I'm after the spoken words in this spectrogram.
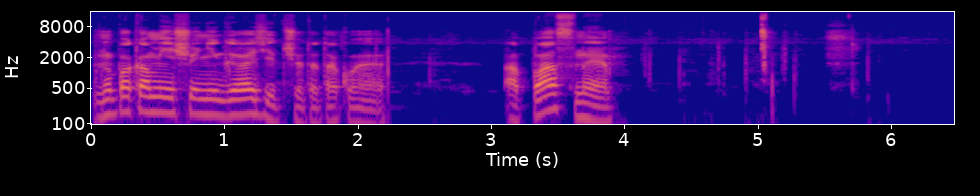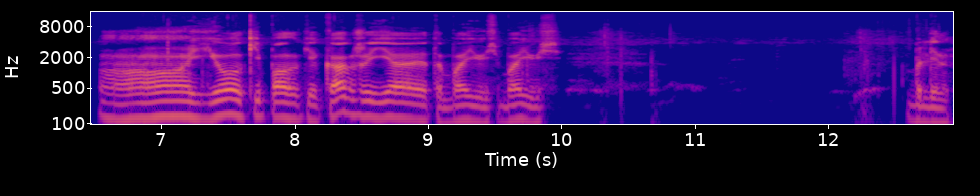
Ну, пока мне еще не грозит что-то такое опасное. О, елки-палки, как же я это боюсь, боюсь. Блин.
